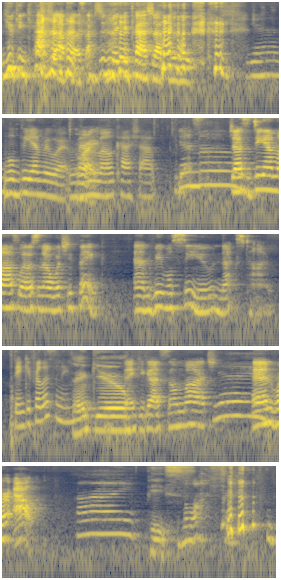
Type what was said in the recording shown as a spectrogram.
you can cash app us. I should make a cash app for this. Yeah. We'll be everywhere. Right. Venmo, Cash App. Yes. Just DM us, let us know what you think. And we will see you next time. Thank you for listening. Thank you. Thank you guys so much. Yay. And we're out. Bye. Peace. Malone.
